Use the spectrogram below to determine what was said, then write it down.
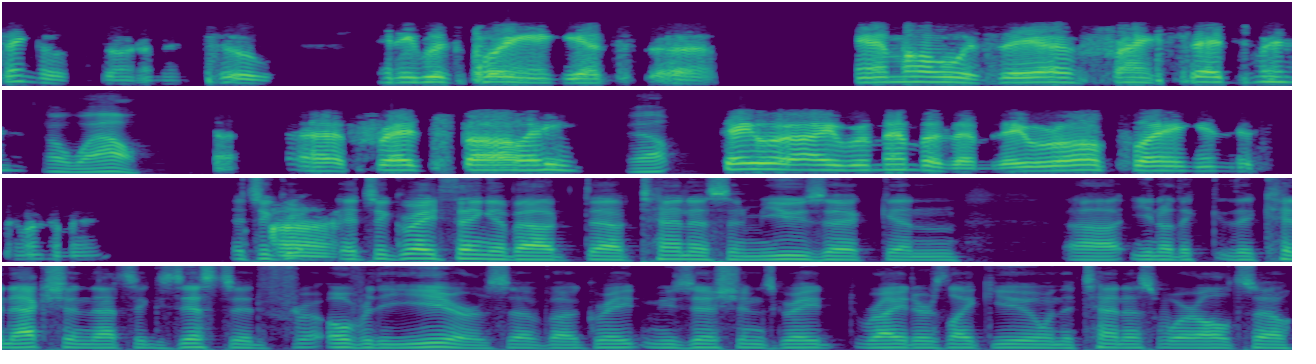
singles tournament too. And he was playing against uh, Amo was there, Frank Sedgman, Oh wow. uh, Fred Stolle. Yeah. They were, I remember them. They were all playing in this tournament. It's a gr- Uh, it's a great thing about uh, tennis and music and uh, you know the the connection that's existed for over the years of uh, great musicians, great writers like you in the tennis world. So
